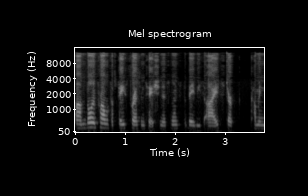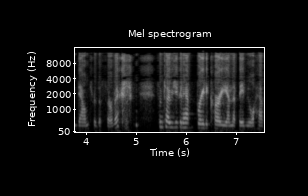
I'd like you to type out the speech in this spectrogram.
Um, the only problem with a face presentation is once the baby's eyes start coming down through the cervix, sometimes you could have bradycardia and the baby will have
